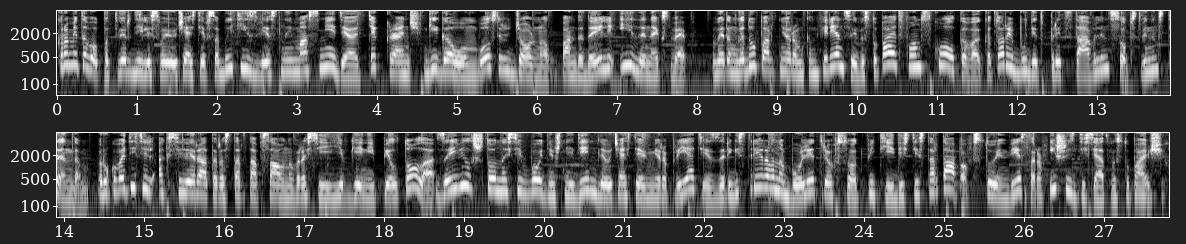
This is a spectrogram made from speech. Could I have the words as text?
Кроме того, подтвердили свое участие в событии известные масс-медиа TechCrunch, GigaOM, Wall Street Journal, Pando Daily и The Next Web. В этом году партнером конференции выступает фонд Сколково, который будет представлен собственным стендом. Руководитель акселератора Startup Sauna в России Евгений Пилтола заявил, что на сегодняшний день для участия в мероприятии зарегистрировано более 350 стартапов, 100 инвесторов и 60 выступающих.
